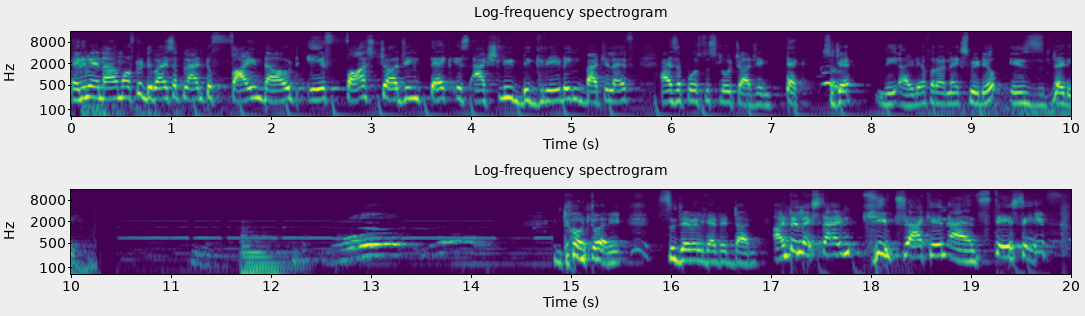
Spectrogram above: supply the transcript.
Anyway, now I'm off to devise a plan to find out if fast charging tech is actually degrading battery life as opposed to slow charging tech. Sujay, the idea for our next video is ready. Oh. Don't worry, Sujay will get it done. Until next time, keep tracking and stay safe.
